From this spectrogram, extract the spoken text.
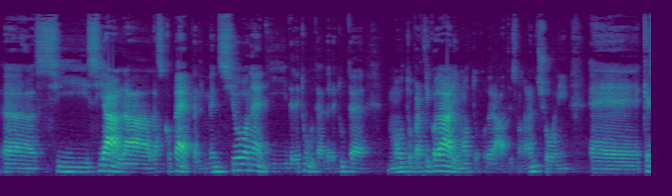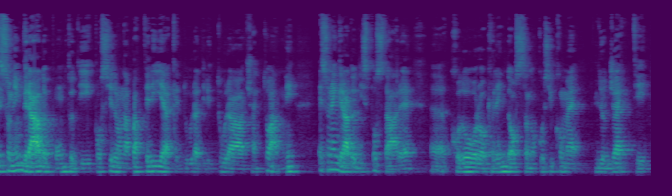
eh, si, si, ha la, la scoperta, l'invenzione di, delle tute, delle tute molto particolari, molto colorate, sono arancioni, eh, che sono in grado appunto di possedere una batteria che dura addirittura 100 anni e sono in grado di spostare eh, coloro che le indossano, così come gli oggetti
